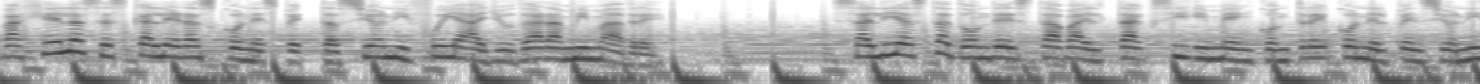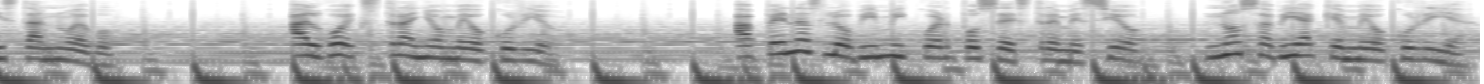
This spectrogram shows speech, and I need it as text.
Bajé las escaleras con expectación y fui a ayudar a mi madre. Salí hasta donde estaba el taxi y me encontré con el pensionista nuevo. Algo extraño me ocurrió. Apenas lo vi mi cuerpo se estremeció, no sabía qué me ocurría.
